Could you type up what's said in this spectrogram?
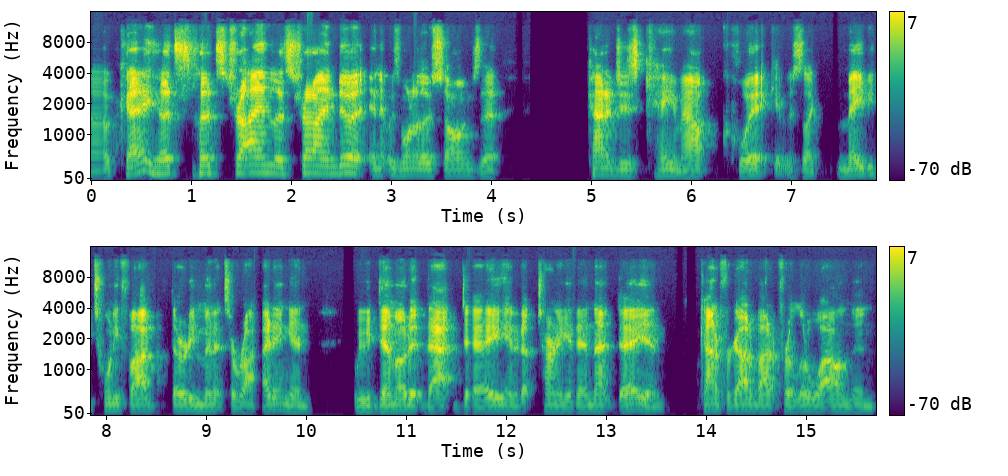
"Okay, let's let's try and let's try and do it." And it was one of those songs that kind of just came out quick. It was like maybe 25, 30 minutes of writing, and we demoed it that day. Ended up turning it in that day, and kind of forgot about it for a little while, and then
